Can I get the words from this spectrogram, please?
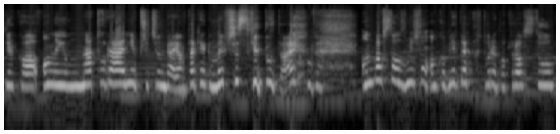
tylko one ją naturalnie przyciągają, tak jak my wszystkie tutaj. On powstał z myślą o kobietach, które po prostu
